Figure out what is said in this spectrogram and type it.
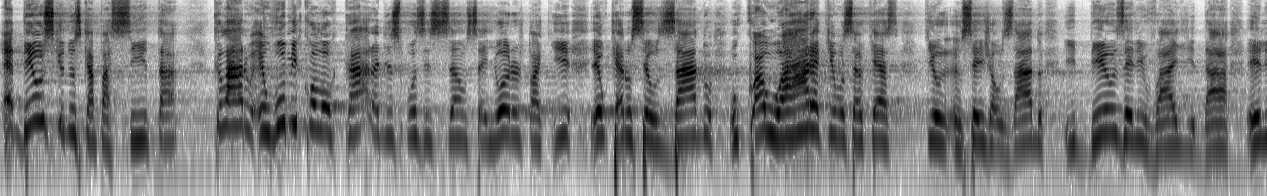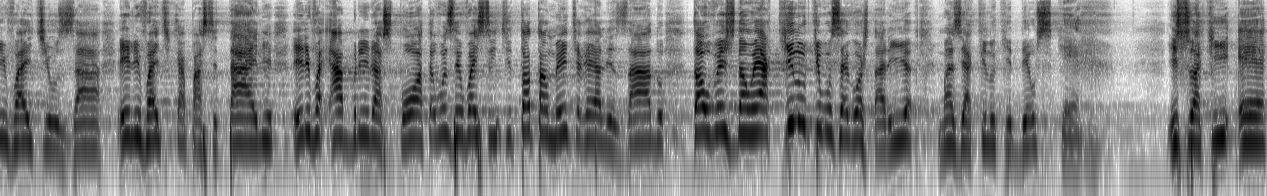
é Deus que nos capacita. Claro, eu vou me colocar à disposição, Senhor, eu estou aqui, eu quero ser usado, o qual área que você quer que eu, seja usado, e Deus ele vai lhe dar, ele vai te usar, ele vai te capacitar, ele, ele vai abrir as portas, você vai se sentir totalmente realizado. Talvez não é aquilo que você gostaria, mas é aquilo que Deus quer. Isso aqui é,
